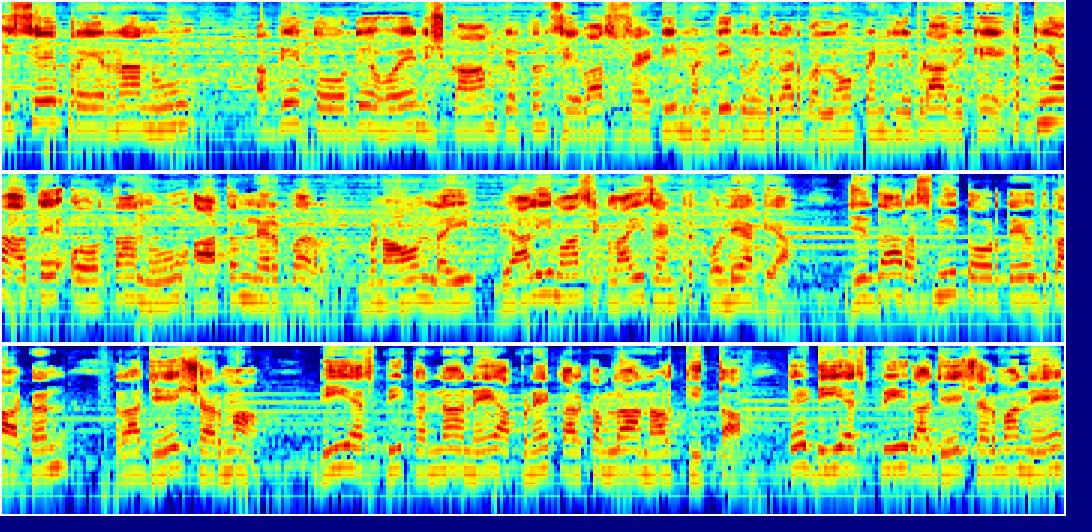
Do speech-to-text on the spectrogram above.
ਇਸੇ ਪ੍ਰੇਰਨਾ ਨੂੰ ਅੱਗੇ ਤੋਰਦੇ ਹੋਏ ਨਿਸ਼ਕਾਮ ਕੀਰਤਨ ਸੇਵਾ ਸੁਸਾਇਟੀ ਮੰਡੀ ਗੋਬਿੰਦਗੜ੍ਹ ਵੱਲੋਂ ਪਿੰਡ ਲਿਬੜਾ ਵਿਖੇ ਲੜਕੀਆਂ ਅਤੇ ਔਰਤਾਂ ਨੂੰ ਆਤਮ ਨਿਰਭਰ ਬਣਾਉਣ ਲਈ 42ਵਾਂ ਸਿਖਲਾਈ ਸੈਂਟਰ ਖੋਲ੍ਹਿਆ ਗਿਆ ਜਿਸ ਦਾ ਰਸਮੀ ਤੌਰ ਤੇ ਉਦਘਾਟਨ ਰਾਜੇਸ਼ ਸ਼ਰਮਾ, ਡੀਐਸਪੀ ਖੰਨਾ ਨੇ ਆਪਣੇ ਕਰ ਕਮਲਾ ਨਾਲ ਕੀਤਾ ਤੇ ਡੀਐਸਪੀ ਰਾਜੇਸ਼ ਸ਼ਰਮਾ ਨੇ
